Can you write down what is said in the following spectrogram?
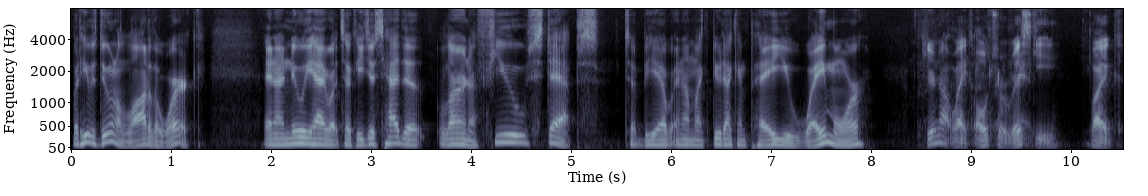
but he was doing a lot of the work. And I knew he had what it took. He just had to learn a few steps to be able. And I'm like, dude, I can pay you way more. You're not like ultra risky. Like,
